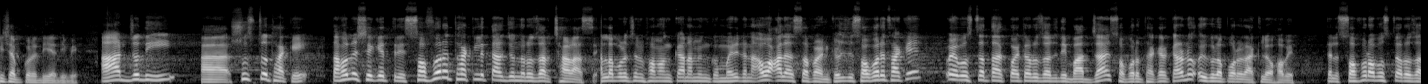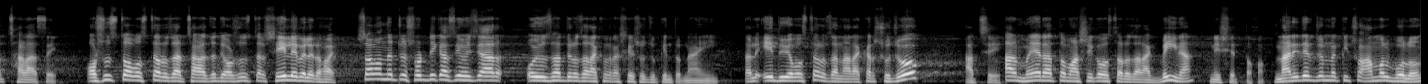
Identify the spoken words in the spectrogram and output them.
হিসাব করে দিয়ে দিবে। আর যদি সুস্থ থাকে, তাহলে সেক্ষেত্রে সফরে থাকলে তার জন্য রোজার ছাড় আছে। আল্লাহ বলেছেন, ফামান কান আমিন কুমারিদান আও আলা সাফারিন। কেউ যদি সফরে থাকে, ওই অবস্থা তার কয়টা রোজা যদি বাদ যায়, সফরে থাকার কারণে ওইগুলো পরে রাখলেও হবে। তাহলে সফর অবস্থা রোজার ছাড় আছে। অসুস্থ অবস্থা রোজার ছাড়া যদি অসুস্থতার সেই লেভেলের হয়, সামান্য একটু সর্দি কাশি হয়েছে আর ওই উজাহাদি রোজা রাখলে সেই সুযোগ কিন্তু নাই। তাহলে এই দুই অবস্থা রোজা না রাখার সুযোগ আছে। আর মেয়েরা তো মাসিক অবস্থা রোজা রাখবেই না, নিষেধ তখন। নারীদের জন্য কিছু আমল বলুন,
